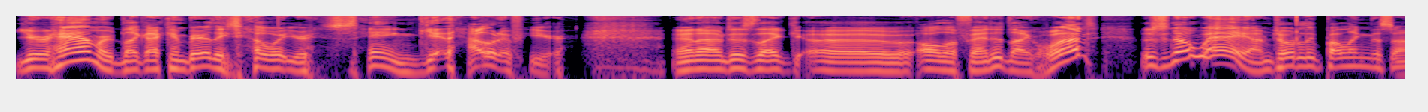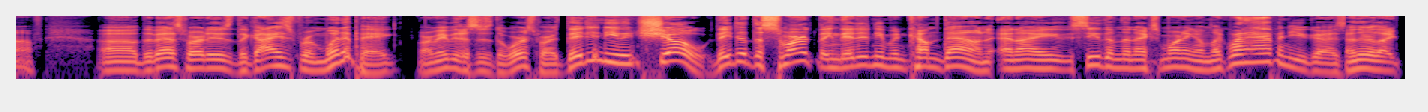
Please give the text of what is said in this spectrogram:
you're hammered. Like I can barely tell what you're saying. Get out of here." And I'm just like uh, all offended, like, what? There's no way. I'm totally pulling this off. Uh, the best part is the guys from Winnipeg, or maybe this is the worst part, they didn't even show. They did the smart thing. They didn't even come down. And I see them the next morning. I'm like, what happened to you guys? And they're like,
